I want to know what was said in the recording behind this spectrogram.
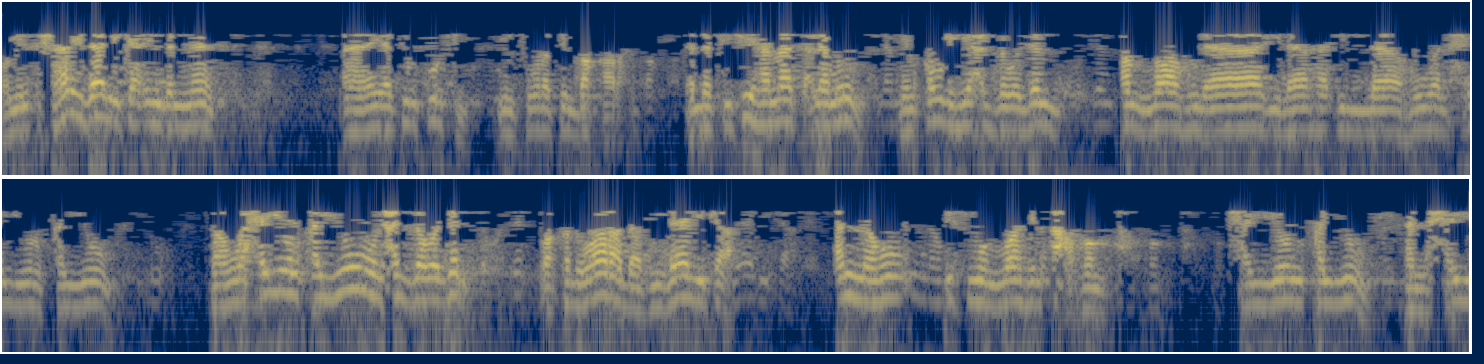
ومن أشهر ذلك عند الناس آية الكرسي من سورة البقرة التي فيها ما تعلمون من قوله عز وجل الله لا إله إلا هو الحي القيوم فهو حي قيوم عز وجل. وقد ورد في ذلك أنه اسم الله الأعظم. حي قيوم الحي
